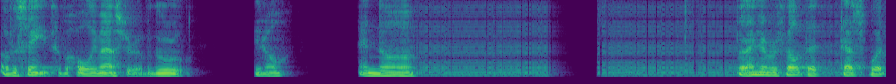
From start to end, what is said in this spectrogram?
of a saint, of a holy master, of a guru, you know. And, uh, but I never felt that that's what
